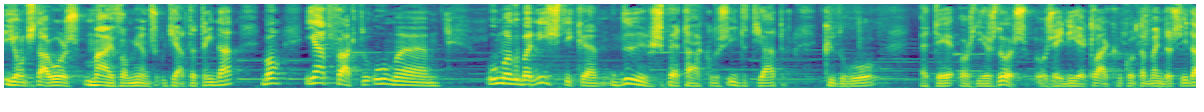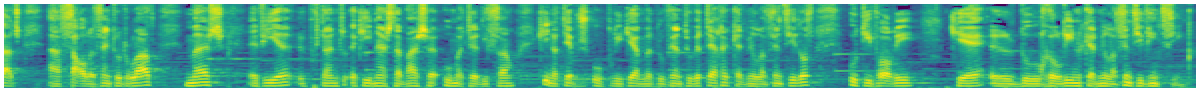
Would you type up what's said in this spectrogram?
e onde está hoje mais ou menos o Teatro da Trindade. Bom, e há de facto uma, uma urbanística de espetáculos e de teatro que durou até aos dias de hoje. Hoje em dia, claro que com o tamanho das cidades há salas em todo lado, mas havia, portanto, aqui nesta Baixa uma tradição, que ainda temos o Politema do Ventura Terra, que é de 1912, o Tivoli, que é eh, do Raulino, que é de 1925.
